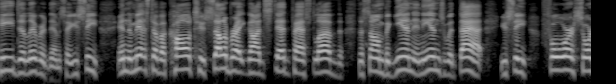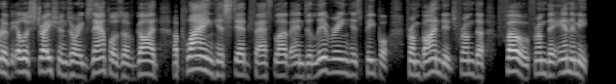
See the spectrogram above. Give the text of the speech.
He delivered them. So you see, in the midst of a call to celebrate God's steadfast love, the, the psalm begins and ends with that. You see four sort of illustrations or examples of God applying His steadfast love and delivering His people from bondage, from the foe, from the enemy,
